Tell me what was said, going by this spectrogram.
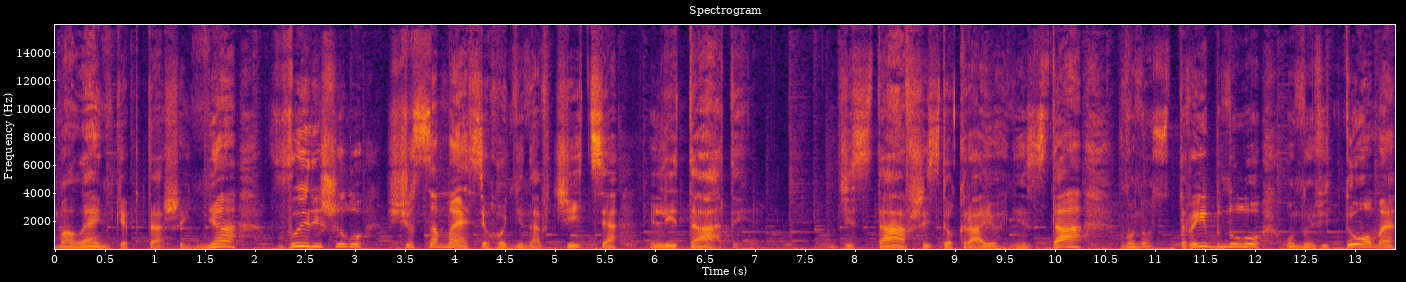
маленьке пташеня вирішило, що саме сьогодні навчиться літати. Діставшись до краю гнізда, воно стрибнуло у невідоме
